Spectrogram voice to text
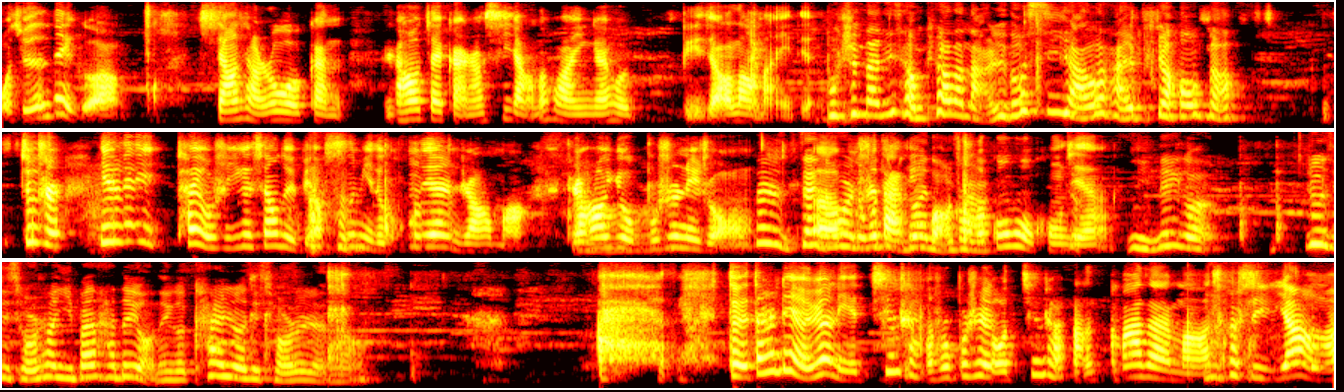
我觉得那个想想，如果赶，然后再赶上夕阳的话，应该会比较浪漫一点。不是，那你想飘到哪儿去？都夕阳了还飘呢？就是因为它又是一个相对比较私密的空间，你知道吗？然后又不是那种但是再等会儿不是大庭广众的公共空间。你那个热气球上一般还得有那个开热气球的人呢。唉，对，但是电影院里清场的时候不是有清场的大妈在吗？就是一样啊。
